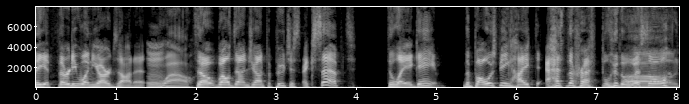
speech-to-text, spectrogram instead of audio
They get 31 yards on it. Wow. So well done, John Papuchis, except delay a game. The ball was being hiked as the ref blew the whistle. Oh,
